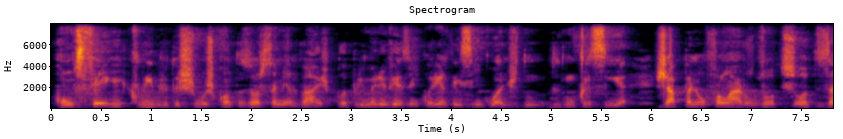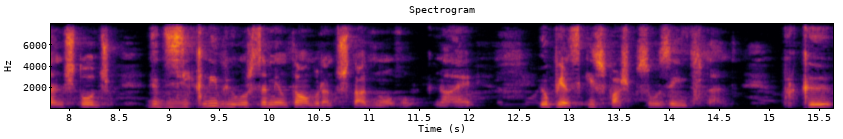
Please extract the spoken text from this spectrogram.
consegue equilíbrio das suas contas orçamentais pela primeira vez em 45 anos de, de democracia, já para não falar os outros, outros anos todos de desequilíbrio orçamental durante o Estado Novo, não é? Eu penso que isso para as pessoas é importante, porque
